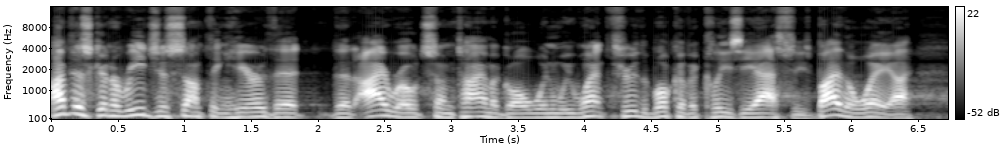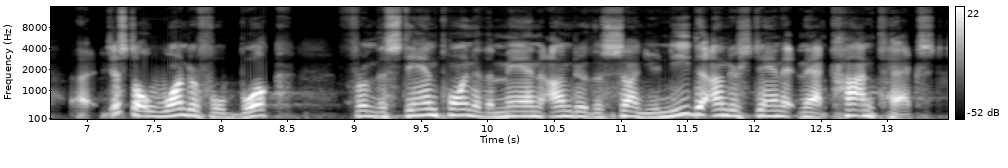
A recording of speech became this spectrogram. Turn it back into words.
I'm just going to read you something here that, that I wrote some time ago when we went through the book of Ecclesiastes. By the way, I, uh, just a wonderful book from the standpoint of the man under the sun. You need to understand it in that context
